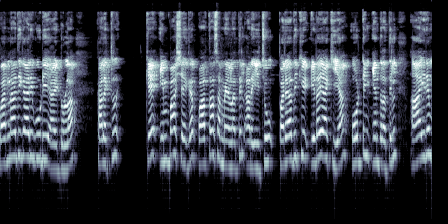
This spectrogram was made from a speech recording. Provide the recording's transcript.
ഭരണാധികാരി കൂടിയായിട്ടുള്ള കലക്ടർ കെ ഇംബാശേഖർ വാർത്താ സമ്മേളനത്തിൽ അറിയിച്ചു. പരാതിക്ക് ഇടയാക്കിയ വോട്ടിംഗ് യന്ത്രത്തിൽ ആയിരം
